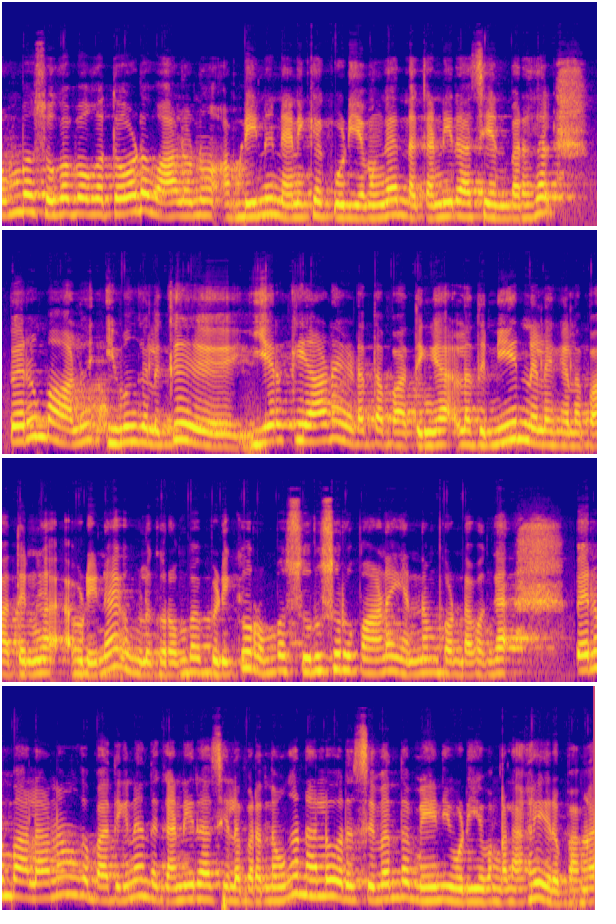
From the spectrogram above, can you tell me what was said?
ரொம்ப சுகபோகத்தோடு வாழணும் அப்படின்னு நினைக்கக்கூடியவங்க இந்த கன்னிராசி அன்பர்கள். பெரும்பாலும் இவங்களுக்கு இயற்கையான இடத்த பார்த்தீங்க அல்லது நீர்நிலைகளை பார்த்தீங்க அப்படின்னா இவங்களுக்கு ரொம்ப பிடிக்கும். ரொம்ப சுறுசுறுப்பான எண்ணம் கொண்டவங்க. பெரும்பாலானவங்க பார்த்தீங்கன்னா இந்த கன்னிராசியில் பிறந்தவங்க. நல்ல ஒரு சிவந்த மேனி உடையவங்களாக இருப்பாங்க. இருப்பாங்க.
